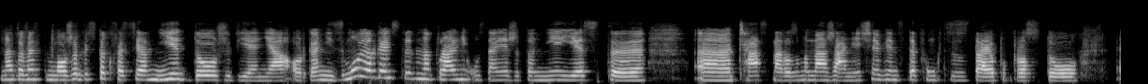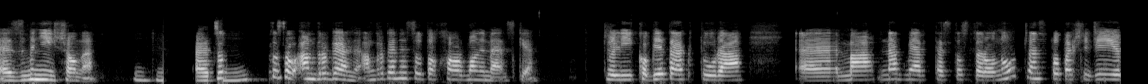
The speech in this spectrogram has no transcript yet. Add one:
Natomiast może być to kwestia niedożywienia organizmu i organizm wtedy naturalnie uznaje, że to nie jest e, e, czas na rozmnażanie się, więc te funkcje zostają po prostu e, zmniejszone. Mhm. Co to są androgeny? Androgeny są to hormony męskie czyli kobieta, która e, ma nadmiar testosteronu. Często tak się dzieje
